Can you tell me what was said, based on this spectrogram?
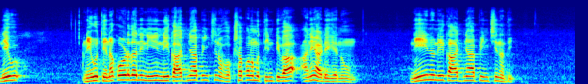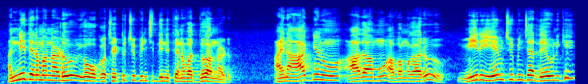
నీవు నీవు తినకూడదని నీ నీకు ఆజ్ఞాపించిన వృక్షఫలము తింటివా అని అడిగాను. నేను నీకు ఆజ్ఞాపించినది. అన్నీ తినమన్నాడు ఇగో ఒక చెట్టు చూపించి దీన్ని తినవద్దు అన్నాడు. ఆయన ఆజ్ఞను ఆదాము అవ్వమ్మ గారు మీరు ఏమి చూపించారు దేవునికి?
